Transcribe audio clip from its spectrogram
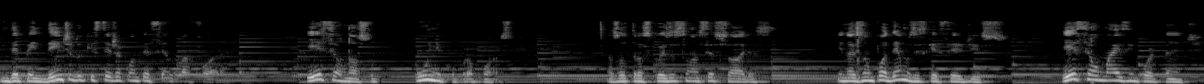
Independente do que esteja acontecendo lá fora. Esse é o nosso único propósito. As outras coisas são acessórias. E nós não podemos esquecer disso. Esse é o mais importante.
